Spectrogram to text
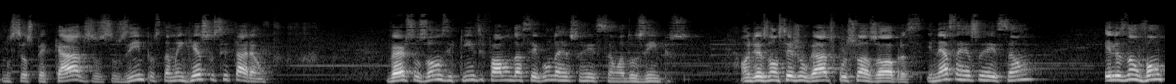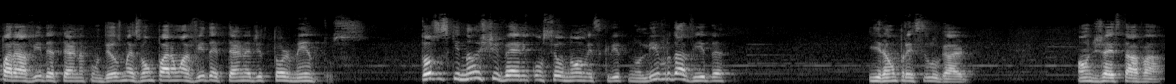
nos seus pecados, os ímpios, também ressuscitarão. Versos 11 e 15 falam da segunda ressurreição, a dos ímpios, onde eles vão ser julgados por suas obras. E nessa ressurreição, eles não vão para a vida eterna com Deus, mas vão para uma vida eterna de tormentos. Todos os que não estiverem com seu nome escrito no livro da vida irão para esse lugar onde já estava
